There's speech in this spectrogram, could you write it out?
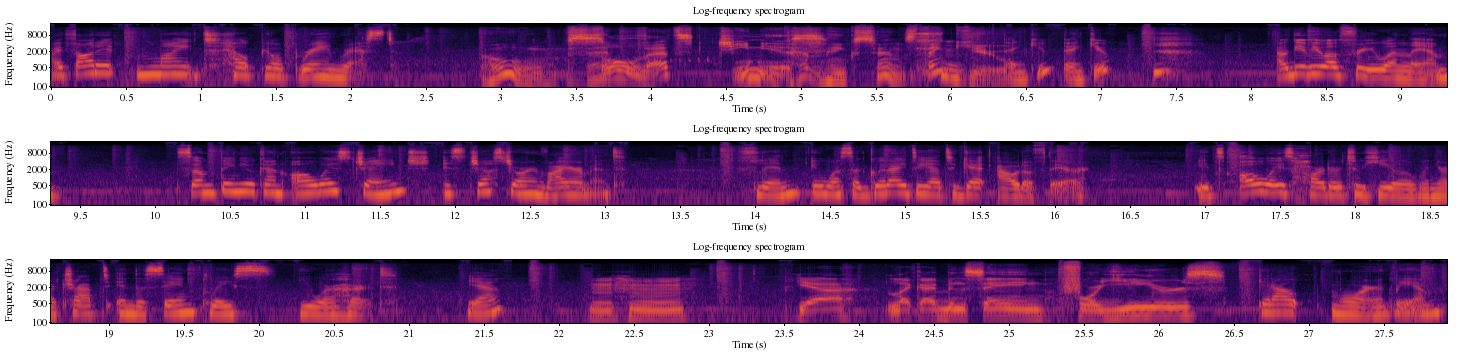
I thought it might help your brain rest. Oh, that, Soul, that's genius. that makes sense. Thank you. Thank you, thank you. I'll give you a free one, Liam. Something you can always change is just your environment. Flynn, it was a good idea to get out of there. It's always harder to heal when you're trapped in the same place you were hurt. Yeah? Mm hmm. Yeah, like I've been saying for years. Get out more, Liam.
